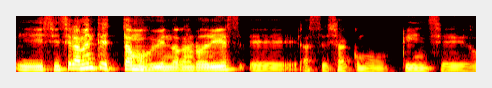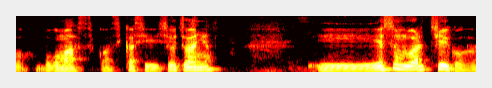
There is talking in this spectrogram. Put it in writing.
Y sinceramente estamos viviendo acá en Rodríguez eh, hace ya como 15 o un poco más, casi, casi 18 años. Y es un lugar chico,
